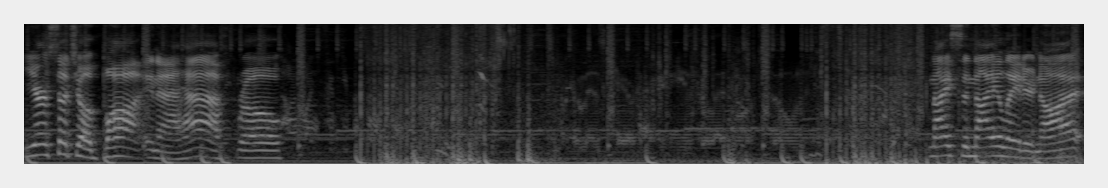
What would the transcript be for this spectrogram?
You're such a bot and a half, bro. Timeline 50%. care package info at drop zone. Nice annihilator, not.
